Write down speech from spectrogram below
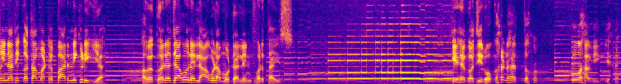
મહિનાથી કથા માટે બહાર નીકળી ગયા. હવે ઘરે જાઉં ને એટલે આવડા મોઢા લઈને ફરતા આવીશ કે હજી રોકાણા તો હું આવી ગયા.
